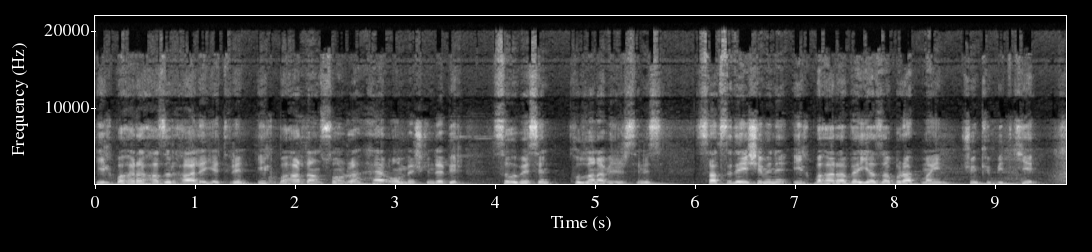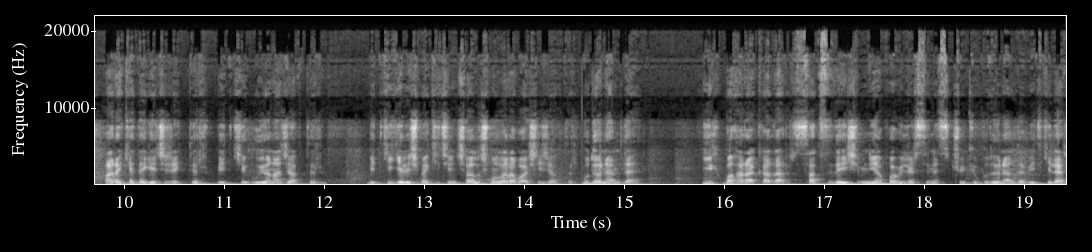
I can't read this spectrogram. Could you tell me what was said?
ilkbahara hazır hale getirin. İlkbahardan sonra her 15 günde bir sıvı besin kullanabilirsiniz. Saksı değişimini ilkbahara ve yaza bırakmayın. Çünkü bitki harekete geçecektir, bitki uyanacaktır. Bitki gelişmek için çalışmalara başlayacaktır. Bu dönemde ilkbahara kadar saksı değişimini yapabilirsiniz. Çünkü bu dönemde bitkiler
